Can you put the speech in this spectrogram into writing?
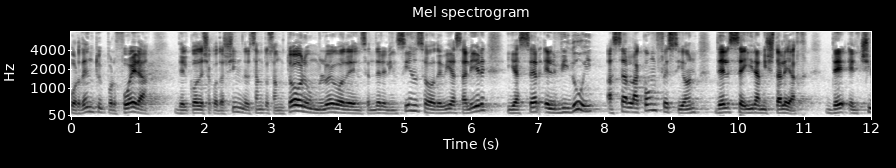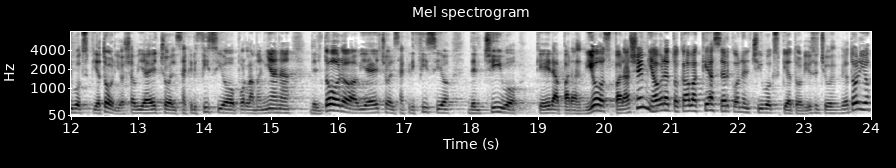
por dentro y por fuera del Kodesh HaKodashim, del Sancto Sanctorum, luego de encender el incienso, debía salir y hacer el vidui, hacer la confesión del SeirAmishtaleach, del chivo expiatorio. Ya había hecho el sacrificio por la mañana del toro, había hecho el sacrificio del chivo que era para Dios, para Hashem, y ahora tocaba qué hacer con el chivo expiatorio. Ese chivo expiatorio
